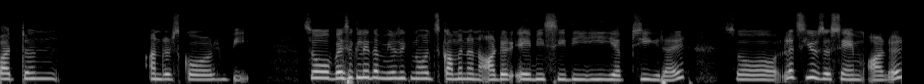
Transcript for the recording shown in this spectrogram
Button underscore B. So basically the music notes come in an order A, B, C, D, E, F, G, right? So let's use the same order.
